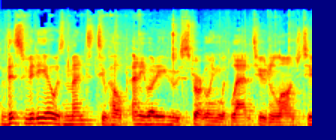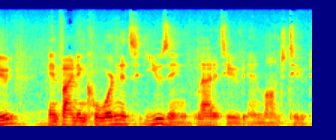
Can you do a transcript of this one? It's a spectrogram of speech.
This video is meant to help anybody who's struggling with latitude and longitude and finding coordinates using latitude and longitude.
